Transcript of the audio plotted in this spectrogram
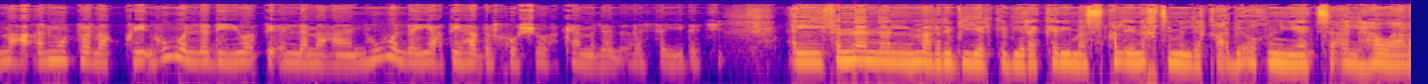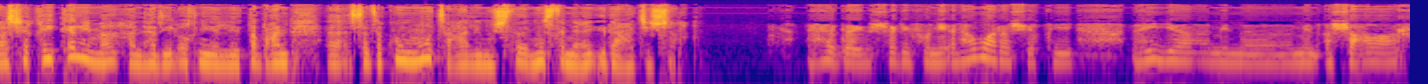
مع المتلقي هو الذي يعطي اللمعان هو الذي يعطي هذا الخشوع كامل سيدتي. الفنانة المغربية الكبيرة كريمة سقلي نختم اللقاء بأغنية الهوى. راشقي كلمة عن هذه الأغنية اللي طبعا آه، ستكون متعة لمستمعي إذاعة الشرق. هذا يشرفني. الهوى رشيقي هي من من أشعار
